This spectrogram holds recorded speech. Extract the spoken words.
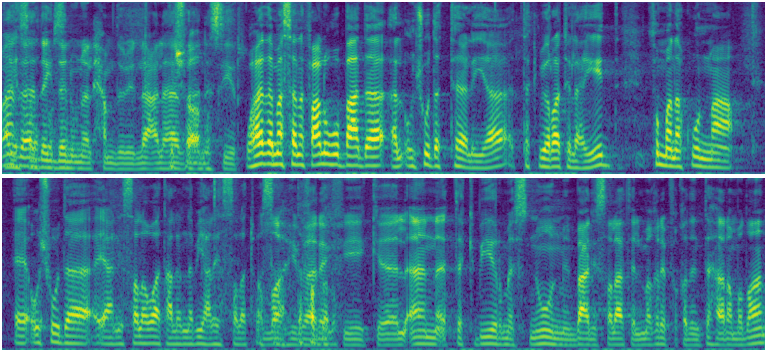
وهذا. ديدننا الحمد لله على هذا. نسير وهذا ما سنفعله بعد الأنشودة التالية تكبيرات العيد ثم نكون مع آه، أنشودة يعني صلوات على النبي عليه الصلاة والسلام الله يبارك تفضلوا. فيك الآن التكبير مسنون من بعد صلاة المغرب فقد انتهى رمضان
